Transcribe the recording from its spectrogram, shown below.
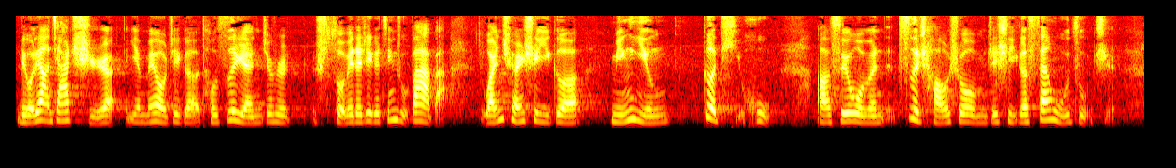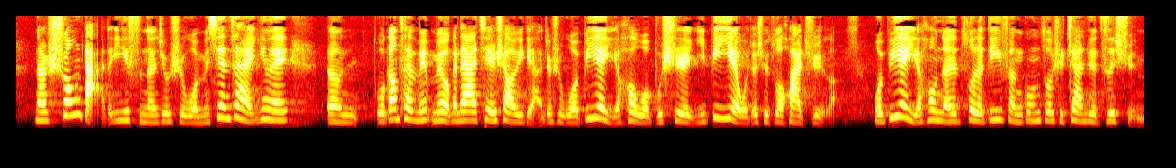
流量加持，也没有这个投资人，就是所谓的这个金主爸爸，完全是一个民营个体户啊。所以我们自嘲说我们这是一个三无组织。那双打的意思呢，就是我们现在因为嗯，我刚才没没有跟大家介绍一点，就是我毕业以后，我不是一毕业我就去做话剧了。我毕业以后呢，做的第一份工作是战略咨询。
